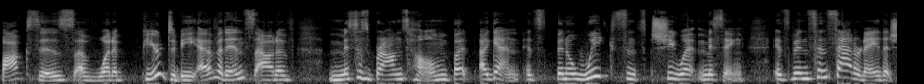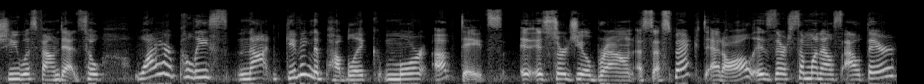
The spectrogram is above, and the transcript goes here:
boxes of what appeared to be evidence out of Mrs. Brown's home. But again, it's been a week since she went missing. It's been since Saturday that she was found dead. So why are police not giving the public more updates? Is Sergio Brown a suspect at all? Is there someone else out there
